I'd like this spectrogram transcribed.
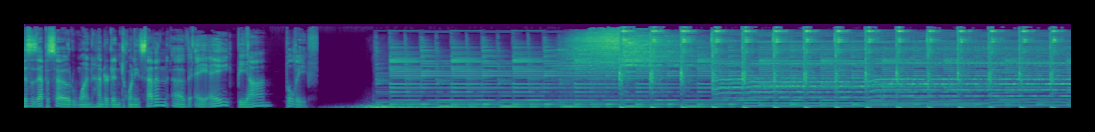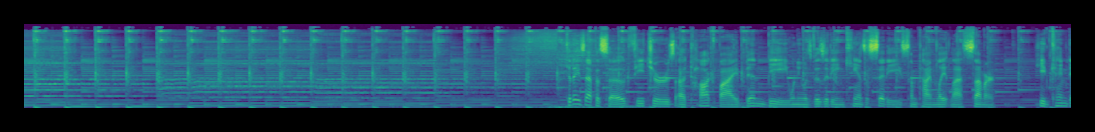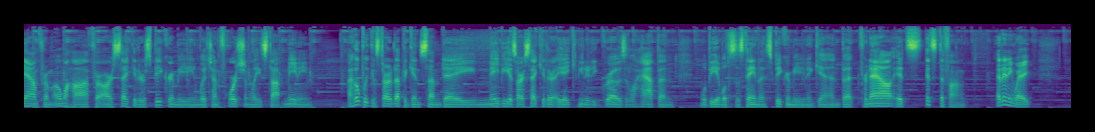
This is episode 127 of AA Beyond Belief. Today's episode features a talk by Ben B when he was visiting Kansas City sometime late last summer. He'd came down from Omaha for our secular speaker meeting, which unfortunately stopped meeting. I hope we can start it up again someday. Maybe as our secular AA community grows, it'll happen. We'll be able to sustain a speaker meeting again. But for now, it's it's defunct. At any rate,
